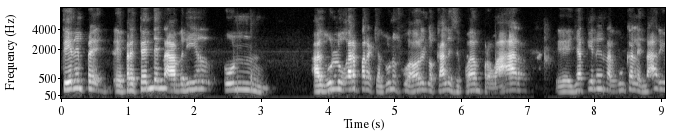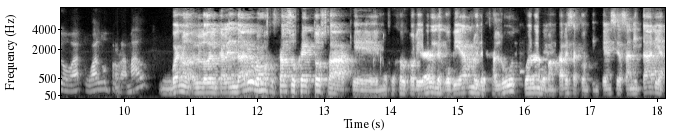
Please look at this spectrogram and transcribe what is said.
tienen, eh, pretenden abrir un, algún lugar para que algunos jugadores locales se puedan probar? Eh, ¿Ya tienen algún calendario o, algo programado? Bueno, lo del calendario vamos a estar sujetos a que nuestras autoridades de gobierno y de salud puedan levantar esa contingencia sanitaria.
